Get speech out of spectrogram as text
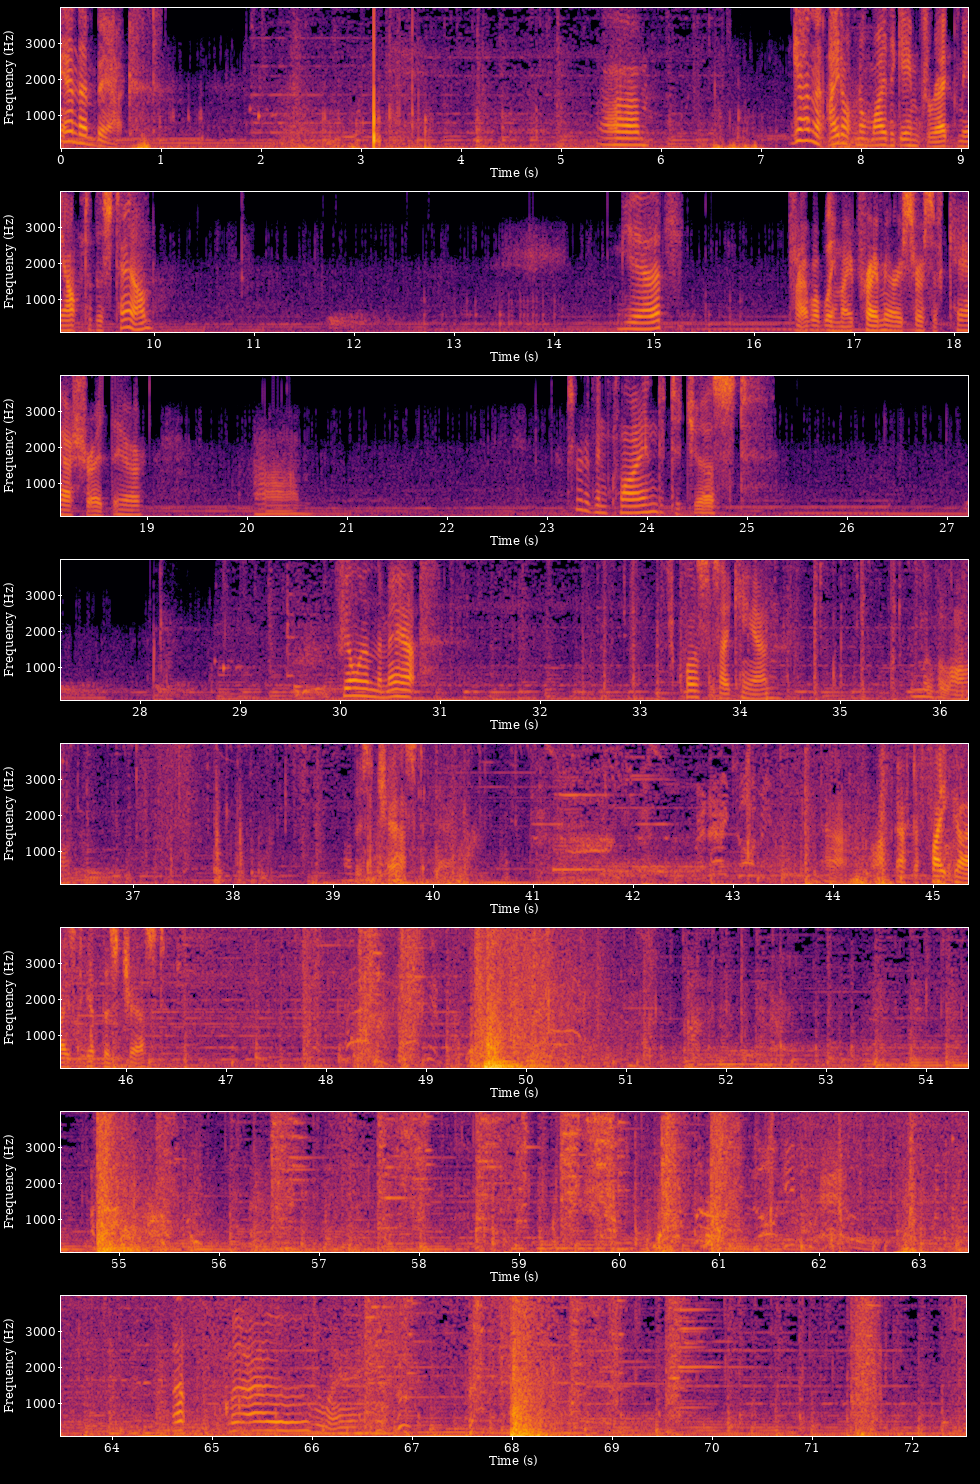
And I'm back. Um, given that I don't know why the game dragged me out to this town. Yeah, that's probably my primary source of cash right there. Um, I'm sort of inclined to just... fill in the map as close as I can and move along. Oh, there's a chest in there. Ah, well, I've got to fight guys to get this chest. Move away.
